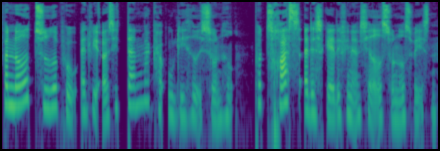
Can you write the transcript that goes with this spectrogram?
For noget tyder på, at vi også i Danmark har ulighed i sundhed, på trods af det skattefinansierede sundhedsvæsen.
